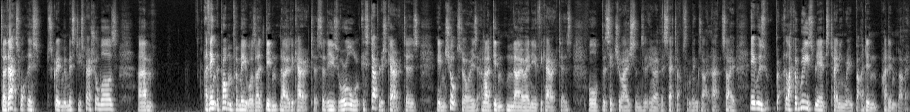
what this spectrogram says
So that's what this Scream and Misty special was. Um, I think the problem for me was I didn't know the characters. So these were all established characters in short stories, and I didn't know any of the characters or the situations, you know, the setups and things like that. So it was like a reasonably entertaining read, but I didn't, I didn't love it.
